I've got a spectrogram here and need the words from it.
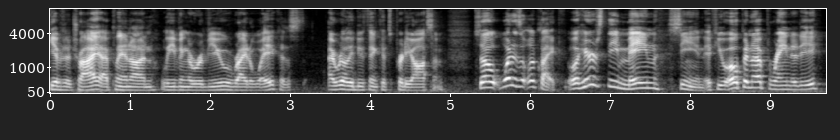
give it a try. I plan on leaving a review right away because I really do think it's pretty awesome. So what does it look like? Well, here's the main scene. If you open up Rainity,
